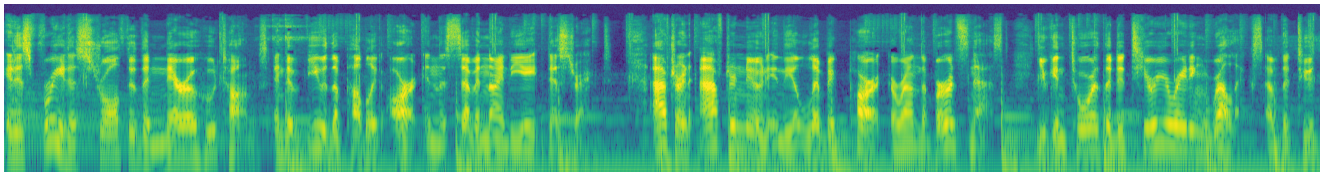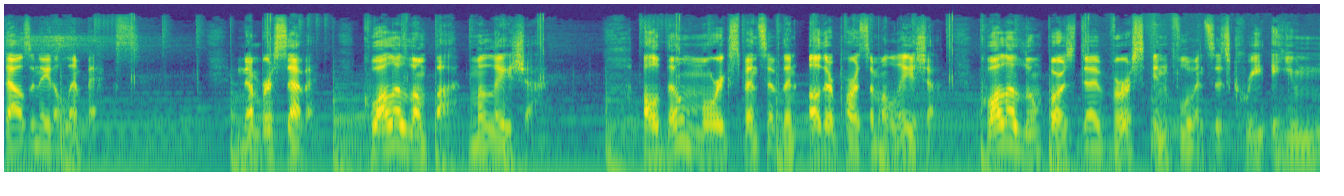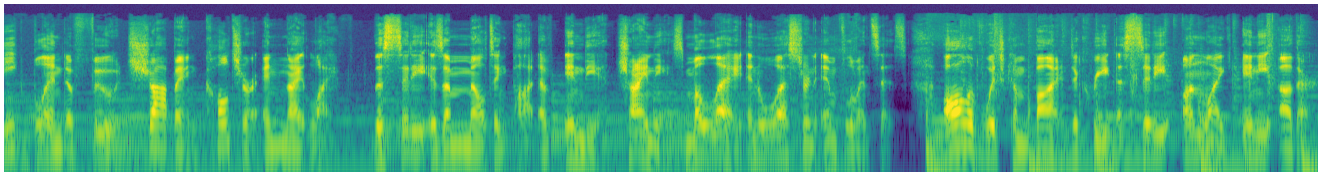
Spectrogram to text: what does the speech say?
It is free to stroll through the narrow hutongs and to view the public art in the 798 district. After an afternoon in the Olympic Park around the bird's nest, you can tour the deteriorating relics of the 2008 Olympics. Number 7. Kuala Lumpur, Malaysia Although more expensive than other parts of Malaysia, Kuala Lumpur's diverse influences create a unique blend of food, shopping, culture, and nightlife. The city is a melting pot of Indian, Chinese, Malay, and Western influences, all of which combine to create a city unlike any other.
